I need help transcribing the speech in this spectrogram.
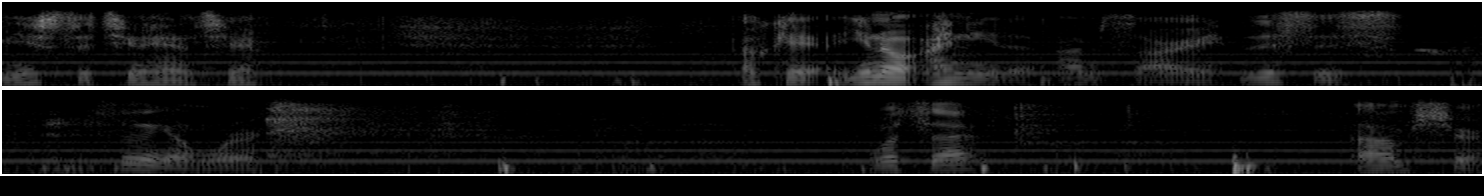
I'm used to two hands here. Okay, you know, I need it. I'm sorry. This is this isn't gonna work. What's that? Um, sure.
